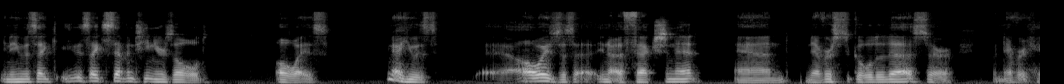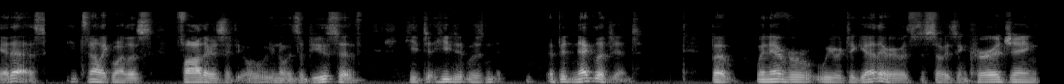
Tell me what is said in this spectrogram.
you know, he was like he was like 17 years old, always. You know, he was uh, always just uh, you know affectionate and never scolded us or never hit us it's not like one of those fathers that you know was abusive. He he was a bit negligent, but whenever we were together, it was just always encouraging.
